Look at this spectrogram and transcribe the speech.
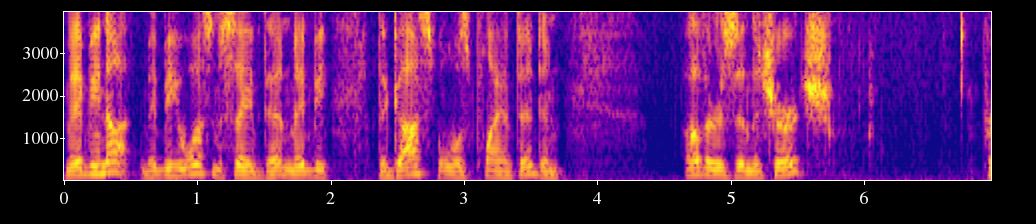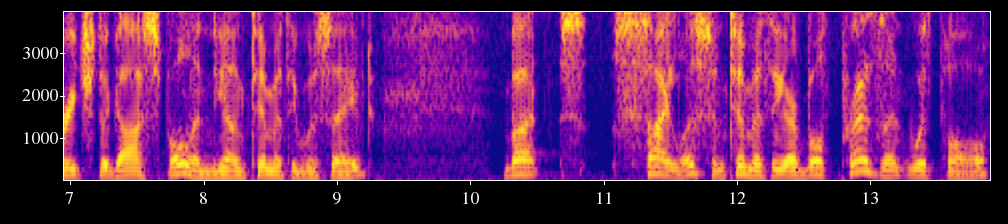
maybe not. Maybe he wasn't saved then. Maybe the gospel was planted and others in the church preached the gospel and young Timothy was saved. But Silas and Timothy are both present with Paul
